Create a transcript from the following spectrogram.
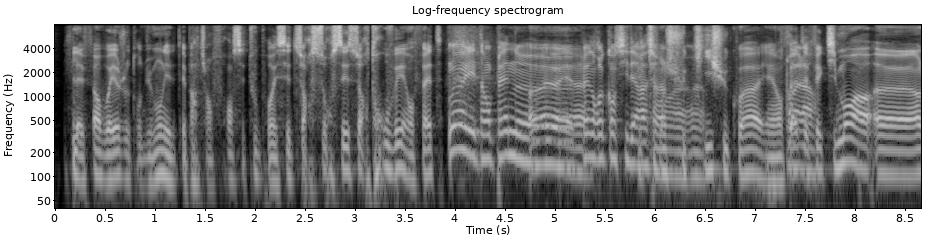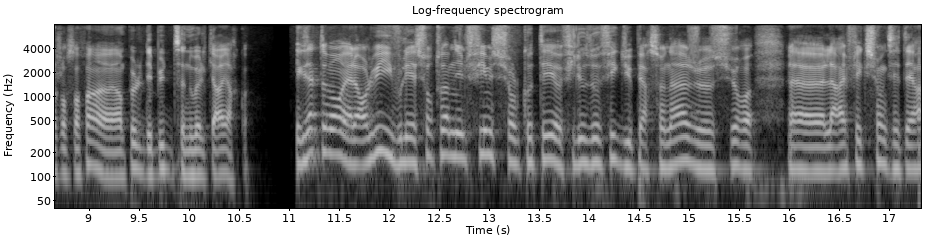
il avait fait un voyage autour du monde, il était parti en France et tout pour essayer de se ressourcer, se retrouver en fait. Ouais, il était en pleine, euh, pleine reconsidération. Putain, je suis qui, je suis quoi, et en fait, Voilà. effectivement, euh, un jour sans fin, euh, un peu le début de sa nouvelle carrière, quoi. Exactement. Et alors lui, il voulait surtout amener le film sur le côté euh, philosophique du personnage, euh, sur euh, la réflexion, etc.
